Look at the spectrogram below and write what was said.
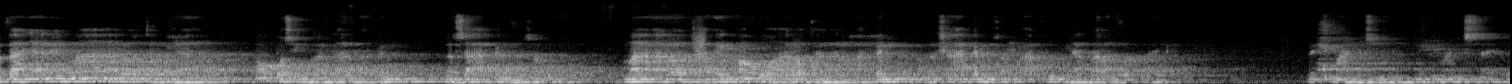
pertanyaannya ma arata biha apa sing bakal akan ngersakaken sapa? Ma arata ing apa? Arata ngersakaken ngersakaken sapa? Aku biha lawan khutbah Niki manis, niki manis saya.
